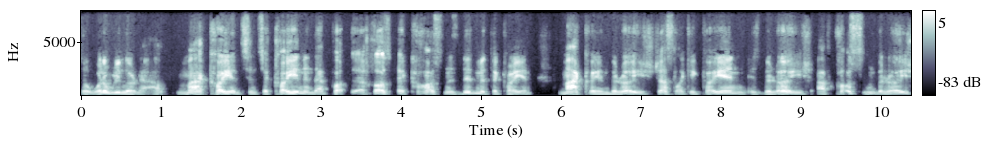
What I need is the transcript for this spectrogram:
So what do we learn now? Ma koyin, since a koyin in that a chosn is didmit the koyin. Ma koyin beroish, just like a koyin is beroish, av chosn beroish.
